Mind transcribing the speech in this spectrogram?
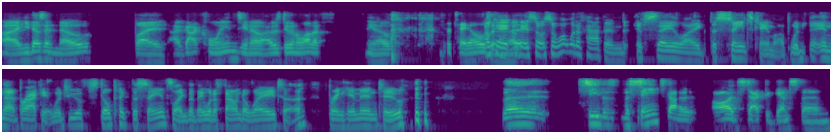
Uh, he doesn't know, but I've got coins. You know, I was doing a lot of, you know, for tails. Okay, and, okay. So, so what would have happened if, say, like the Saints came up would in that bracket? Would you have still picked the Saints? Like that they would have found a way to bring him in too? the see the the Saints got odds stacked against them.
